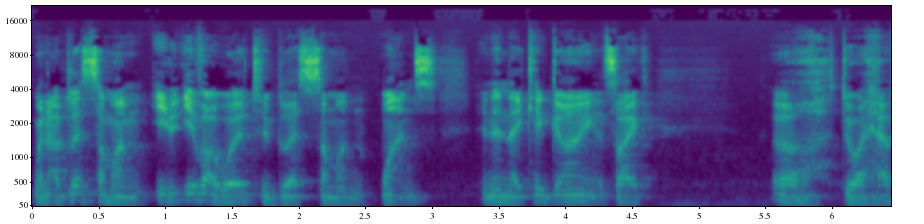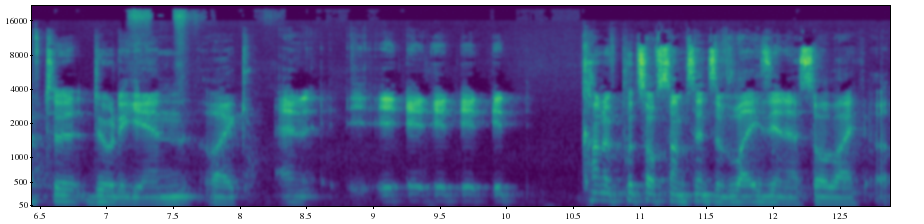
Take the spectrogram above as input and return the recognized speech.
when I bless someone, if, if I were to bless someone once and then they keep going, it's like oh, do I have to do it again? Like, and it it, it, it, it kind of puts off some sense of laziness or like uh,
